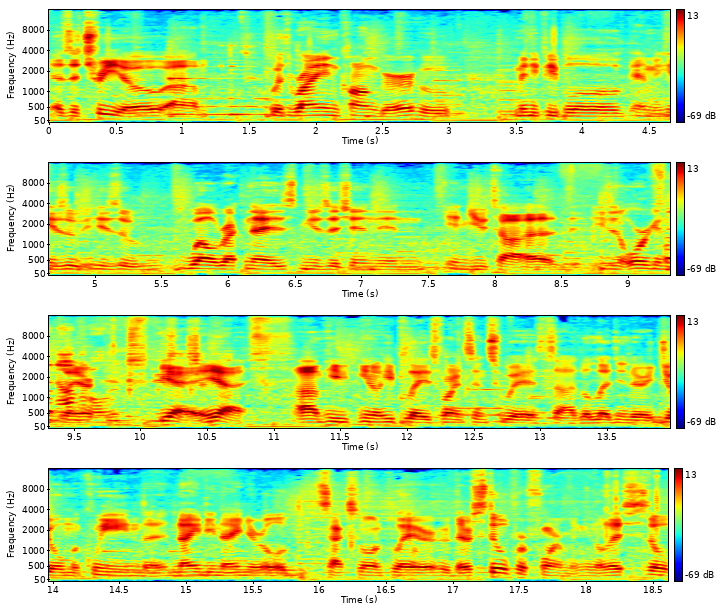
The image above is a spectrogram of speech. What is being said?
as a trio um, with Ryan Conger, who many people. I mean, he's a, he's a well recognized musician in, in Utah. He's an organ Phenomenal player. Yeah, yeah. Um, he you know he plays, for instance, with uh, the legendary Joe McQueen, the 99 year old saxophone player. Who they're still performing. You know, they still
